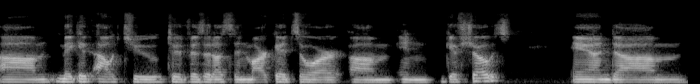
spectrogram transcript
um, make it out to to visit us in markets or um, in gift shows. And um,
